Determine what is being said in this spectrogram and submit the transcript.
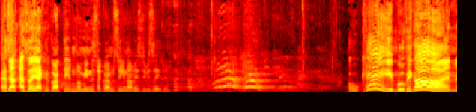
Altså, Ja, altså, jeg kan godt dele den på min Instagram senere, hvis I vil se det. Okay, moving on.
